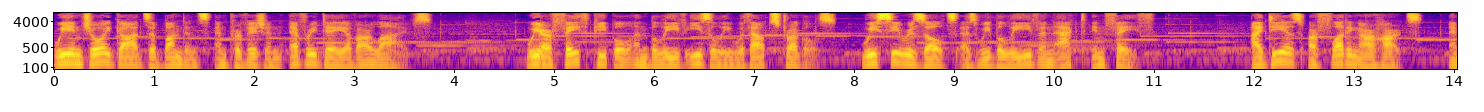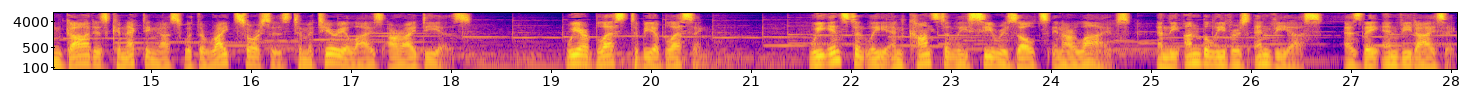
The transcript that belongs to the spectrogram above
We enjoy God's abundance and provision every day of our lives. We are faith people and believe easily without struggles. We see results as we believe and act in faith. Ideas are flooding our hearts, and God is connecting us with the right sources to materialize our ideas. We are blessed to be a blessing. We instantly and constantly see results in our lives, and the unbelievers envy us, as they envied Isaac.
